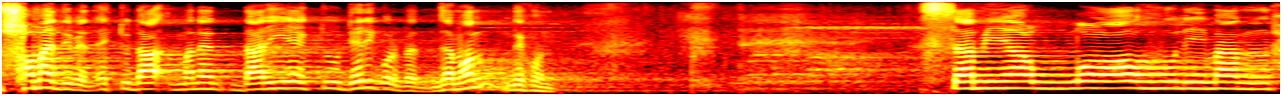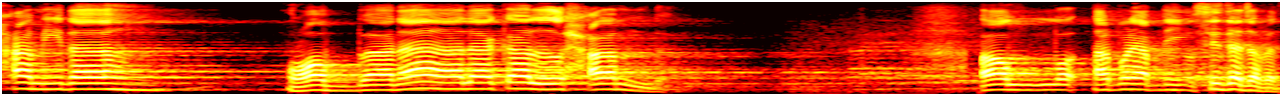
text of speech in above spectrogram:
সময় দিবেন, একটু মানে দাঁড়িয়ে একটু দেরি করবেন। যেমন, দেখুন। হামিদা। তারপরে আপনি সিজদা যাবেন।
